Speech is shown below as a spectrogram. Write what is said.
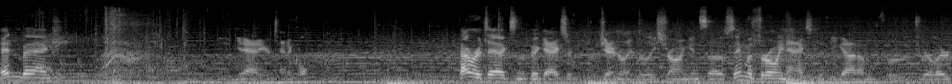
Heading back. Get out of here, tentacle. Power attacks and the pickaxe are generally really strong against those. Same with throwing axes if you got them for driller.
